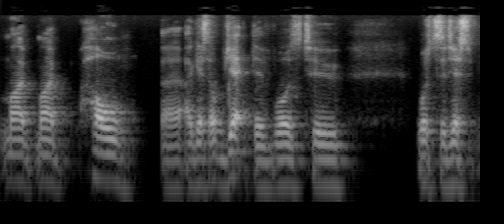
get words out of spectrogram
my my whole uh, I guess objective was to was to just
